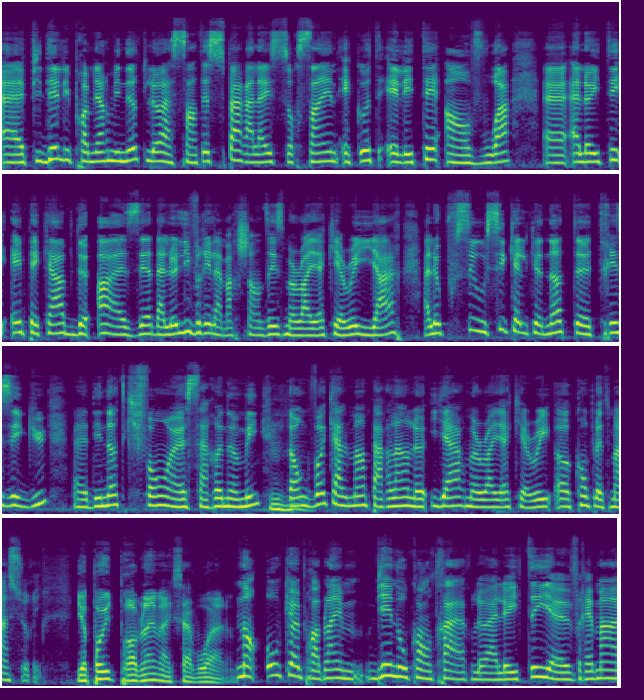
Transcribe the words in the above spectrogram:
Euh, Puis dès les premières minutes, là, elle se sentait super à l'aise sur scène. Écoute, elle était en voix. Euh, elle a été impeccable de A à Z. Elle a livré la marchandise Mariah Carey hier. Elle a poussé aussi quelques notes euh, très aiguës, euh, des notes qui font euh, sa renommée. Mhm. Donc, vocalement parlant, là, hier, Mariah Carey a complètement assuré. Il n'y a pas eu de problème avec sa voix. là. Non, aucun problème. Bien au contraire. Là. Elle a été euh, vraiment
